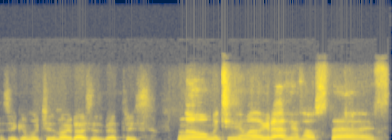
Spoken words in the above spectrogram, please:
Así que muchísimas gracias, Beatriz. No, muchísimas gracias a ustedes.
